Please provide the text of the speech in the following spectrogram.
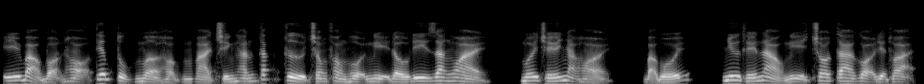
ý bảo bọn họ tiếp tục mở họp mà chính hắn tắc từ trong phòng hội nghị đầu đi ra ngoài, mới chế nhạo hỏi, bà bối, như thế nào nghị cho ta gọi điện thoại?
